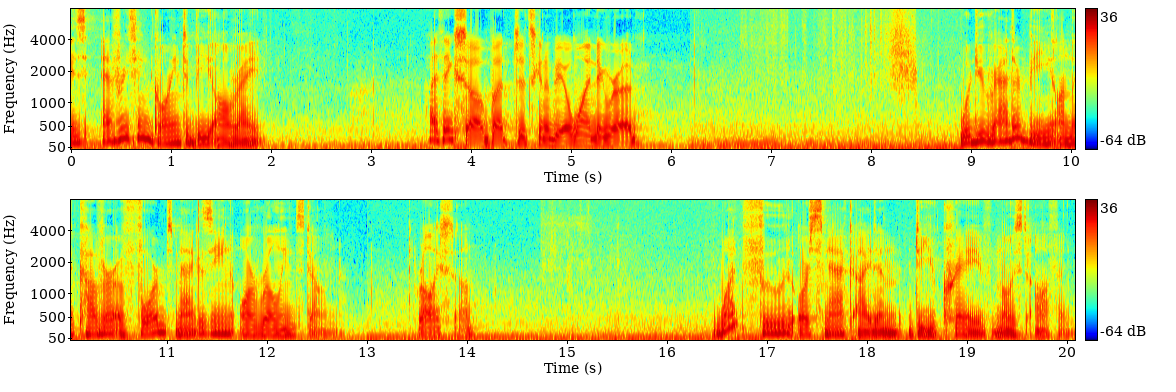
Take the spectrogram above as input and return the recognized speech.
Is everything going to be all right? I think so, but it's going to be a winding road. Would you rather be on the cover of Forbes magazine or Rolling Stone? Rolling Stone. What food or snack item do you crave most often?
